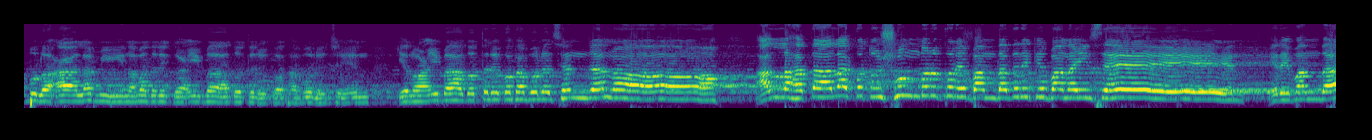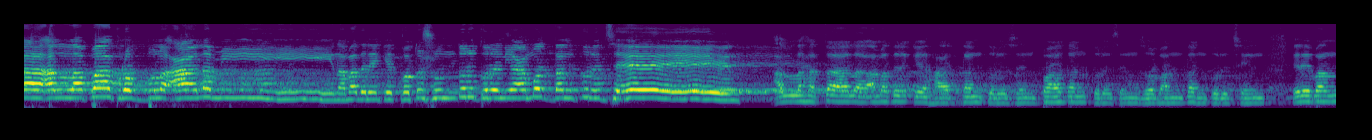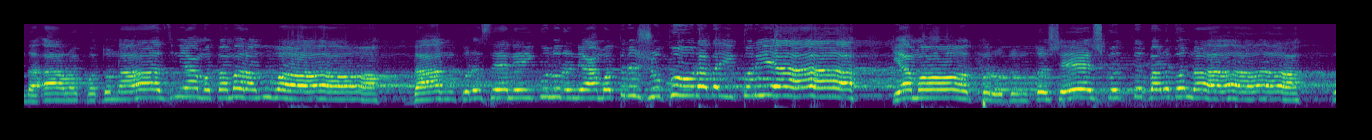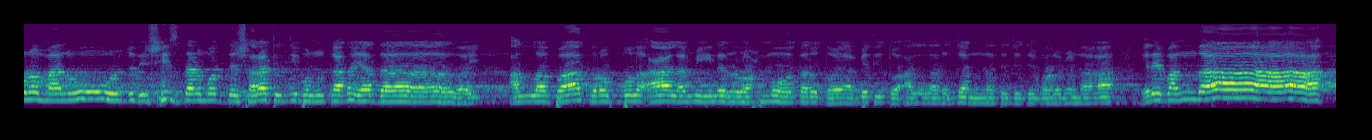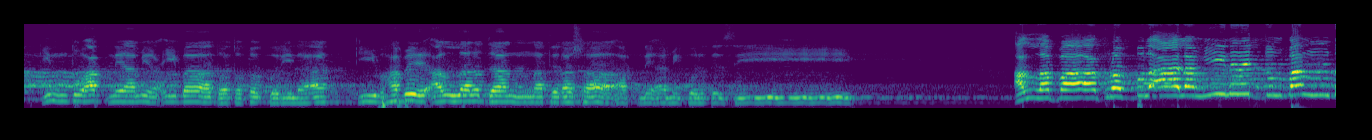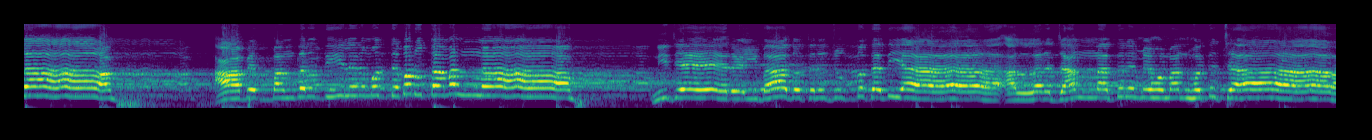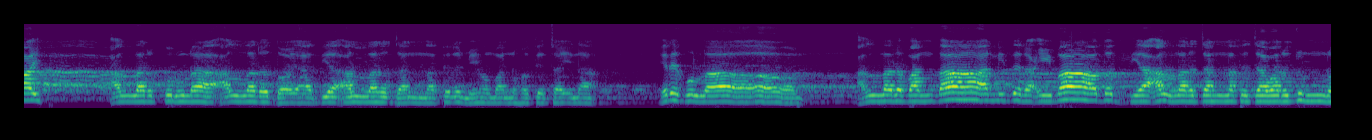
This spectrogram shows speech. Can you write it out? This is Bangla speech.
আলামিন আমাদেরকে ইবাদতের কথা বলেছেন। কেন ইবাদতের কথা বলেছেন জানো? আল্লাহ তাআলা কত সুন্দর করে বান্দাদেরকে বানাইছেন। এরে বান্দা, আল্লাহ পাক রব্বুল আলামিন আমাদেরকে কত সুন্দর করে নিয়ামত দান করেছেন। আল্লাহ তাআলা আমাদেরকে হাত দান করেছেন, পা দান করেছেন, জবান দান করেছেন। এরে বান্দা, আরও কত নাজ নিয়ামত আমার আল্লাহ। দান করেছেন এইগুলোর নিয়ামতের শুকুর আদায় করিয়া কিয়ামত পর্যন্ত শেষ করতে পারব না। কোনো মানুষ যদি সিজদার মধ্যে সারাটি জীবন কাটাইয়া দেয় আল্লাহ পাক রব্বুল আলামিনের রহমত আর দয়া ব্যতীত আল্লাহর জান্নাতে যেতে পারবে না। এরে বান্দা, কিন্তু আপনি আমি ইবাদত তো করি না। কীভাবে আল্লাহর জান্নাতের আশা আপনি আমি করতেছি? আল্লাহ পাক রব্বুল আলামিনের একজন বান্দা, আবেদ বান্দার দিলের মধ্যে বড় তামান্না। নিজের ইবাদতের যোগ্যতা দিয়া আল্লাহর জান্নাতের মেহমান হতে চাই। আল্লাহর করুণা, আল্লাহর দয়া দিয়া আল্লাহর জান্নাতের মেহমান হতে চাই না। এরে গোলাম, আল্লাহর বান্দা নিজের ইবাদত দিয়া আল্লাহর জান্নাতে যাওয়ার জন্য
